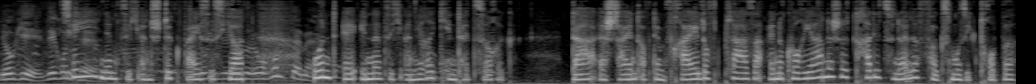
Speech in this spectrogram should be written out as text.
여기 네 Che nimmt sich ein Stück weißes J und erinnert sich an ihre Kindheit zurück. Da erscheint auf dem Freiluftplaza eine koreanische traditionelle Volksmusiktruppe.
